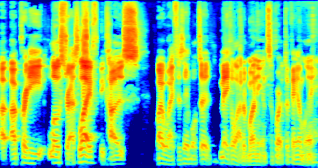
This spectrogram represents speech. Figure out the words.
a, a pretty low stress life because my wife is able to make a lot of money and support the family.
